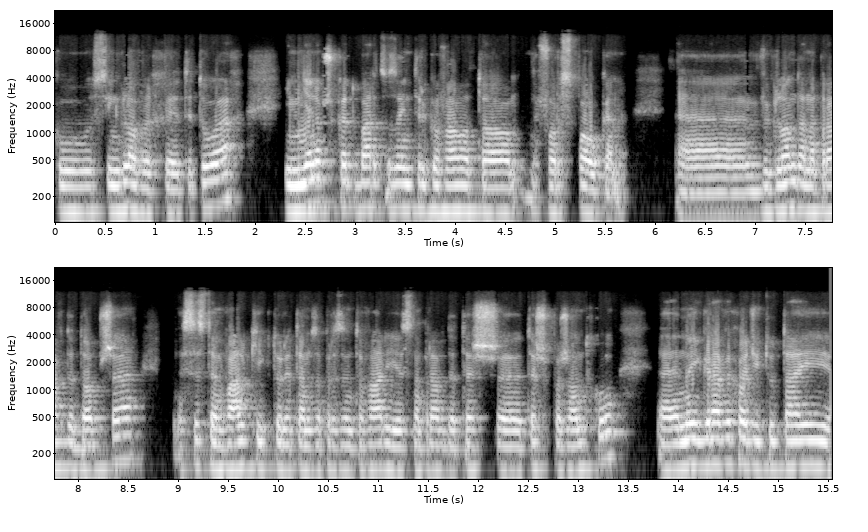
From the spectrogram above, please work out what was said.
ku singlowych e, tytułach i mnie na przykład bardzo zaintrygowało to Forspoken. Wygląda naprawdę dobrze. System walki, który tam zaprezentowali, jest naprawdę też, też w porządku. No i gra wychodzi tutaj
